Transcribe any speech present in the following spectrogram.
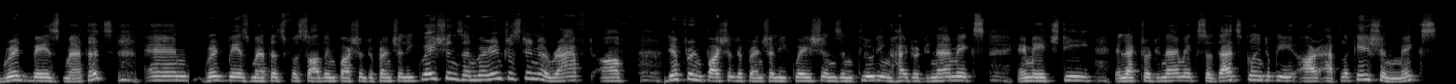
grid-based methods and grid-based methods for solving partial differential equations. And we're interested in a raft of different partial differential differential equations, including hydrodynamics, MHD, electrodynamics. So that's going to be our application mix.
